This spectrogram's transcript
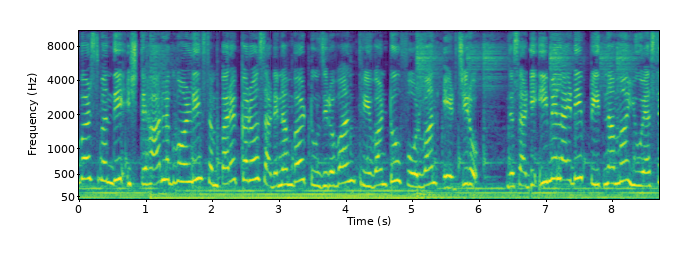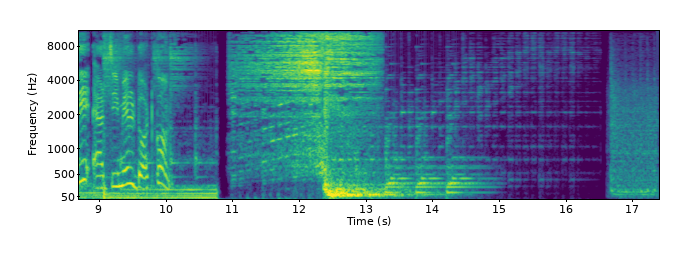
ਕਾਰੋਬਾਰ ਸੰਬੰਧੀ ਇਸ਼ਤਿਹਾਰ ਲਗਵਾਉਣ ਲਈ ਸੰਪਰਕ ਕਰੋ ਸਾਡੇ ਨੰਬਰ 2013124180 ਜਾਂ ਸਾਡੀ ਈਮੇਲ ਆਈਡੀ preetnamausa@gmail.com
